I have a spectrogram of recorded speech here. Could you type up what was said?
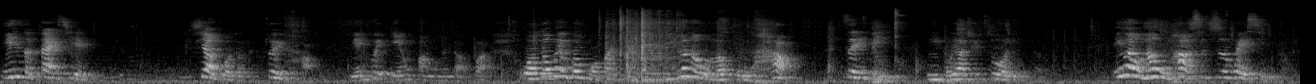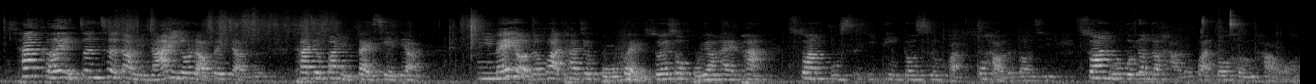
因此代谢效果的最好，也会延缓我们老化。我都会跟伙伴讲，你用了我们五号这一瓶，你不要去做脸的，因为我们五号是智慧型，它可以侦测到你哪里有老废角质，它就帮你代谢掉。你没有的话，它就不会，所以说不要害怕。酸不是一定都是坏不好的东西，酸如果用得好的话都很好哦。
